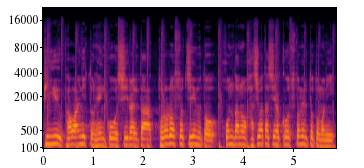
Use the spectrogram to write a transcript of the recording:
PU パワーユニットの変更を強いられたトロロッソチームとホンダの橋渡し役を務めるとともに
